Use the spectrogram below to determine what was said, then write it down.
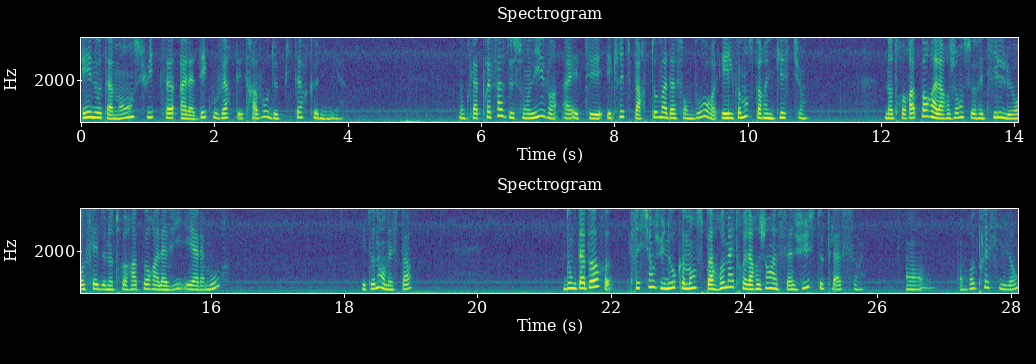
et notamment suite à la découverte des travaux de Peter Koenig. Donc la préface de son livre a été écrite par Thomas d'Assembourg et il commence par une question. Notre rapport à l'argent serait-il le reflet de notre rapport à la vie et à l'amour? Étonnant, n'est-ce pas? Donc d'abord, Christian Junot commence par remettre l'argent à sa juste place, en, en reprécisant,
